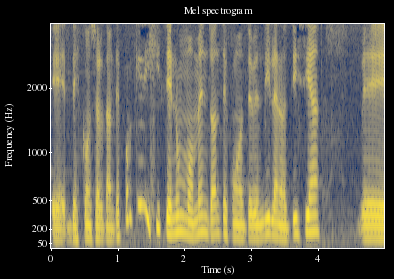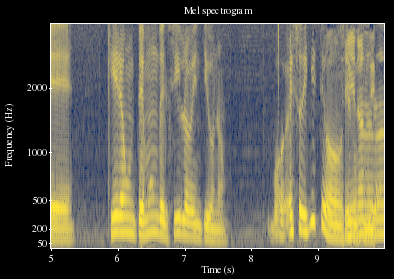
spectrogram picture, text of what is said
desconcertantes. ¿Por qué dijiste en un momento antes cuando te vendí la noticia que era un temún del siglo XXI? ¿Vos- ¿Eso dijiste o Sí, no, no, no,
